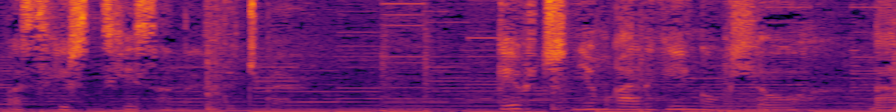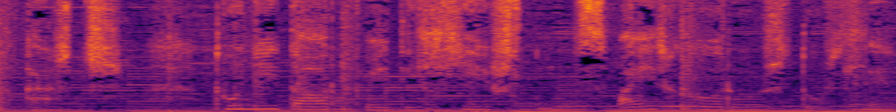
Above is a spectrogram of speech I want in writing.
бас хэрцгий санагдаж байна. Гэвч нэм гаргийн өглөө нар гарч түүний доор буй дэлхийн ертөнц баяр хөөрөөр дүрлээ.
